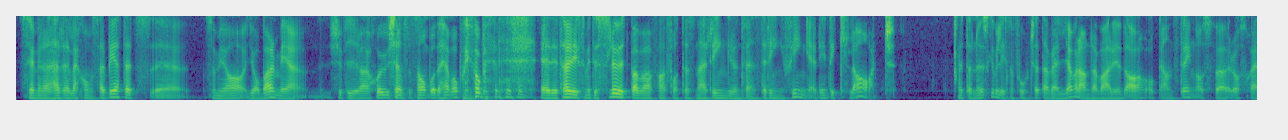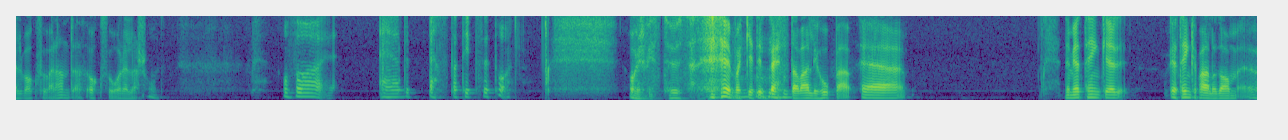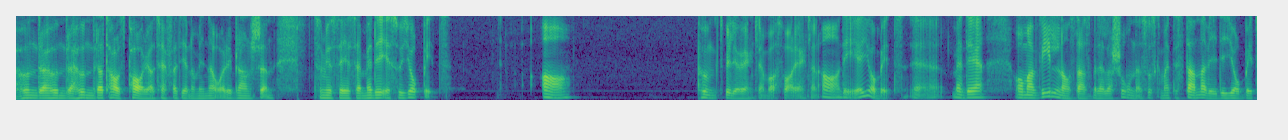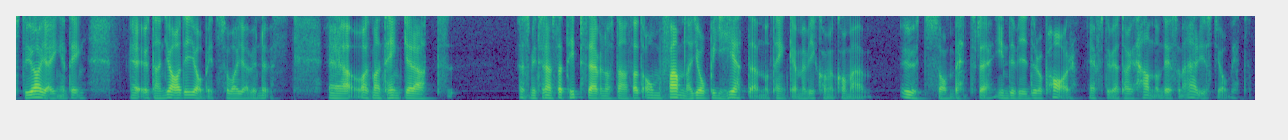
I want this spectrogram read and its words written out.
så jag menar det här relationsarbetet eh, som jag jobbar med 24-7 känns det som, både hemma och på jobbet. eh, det tar liksom inte slut bara för att man fått en sån här ring runt vänster ringfinger. Det är inte klart. Utan nu ska vi liksom fortsätta välja varandra varje dag och anstränga oss för oss själva och för varandra och för vår relation. Och vad är det bästa tipset då? Oj, det finns tusen. Vilket är bäst av allihopa? Eh, nej, men jag, tänker, jag tänker på alla de hundra, hundra, hundratals par jag har träffat genom mina år i branschen som just säger så här, men det är så jobbigt. Ja. Punkt vill jag egentligen bara svara egentligen. Ja, det är jobbigt. Eh, men det, om man vill någonstans med relationen så ska man inte stanna vid det är jobbigt, då gör jag ingenting. Eh, utan ja, det är jobbigt, så vad gör vi nu? Eh, och att man tänker att Alltså mitt främsta tips är väl någonstans att omfamna jobbigheten och tänka men vi kommer komma ut som bättre individer och par efter vi har tagit hand om det som är just jobbigt.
